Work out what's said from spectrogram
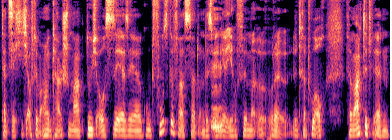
tatsächlich auf dem amerikanischen Markt durchaus sehr, sehr gut Fuß gefasst hat und deswegen mhm. ja ihre Filme äh, oder Literatur auch vermarktet werden.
